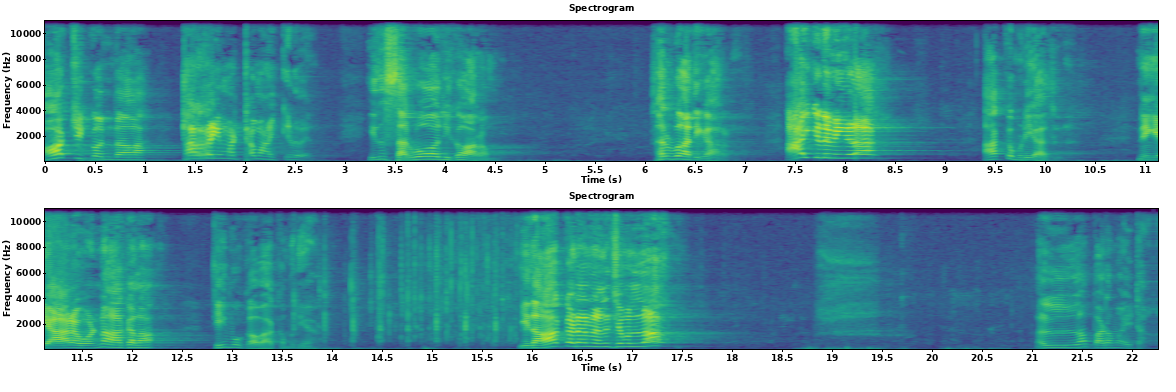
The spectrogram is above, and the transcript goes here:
ஆட்சிக்கு வந்தா தரை மட்டமாக்கிடுவேன். இது சர்வாதிகாரம். சர்வாதிகாரம். ஆக்கிடுவீங்களா? ஆக்க முடியாது. நீங்க யாரை ஒன்றும் ஆக்கலாம் திமுக ஆக்க முடியாது. இது ஆக்கணும்னு நினைச்சவெல்லாம் எல்லாம் படமாயிட்டான்.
